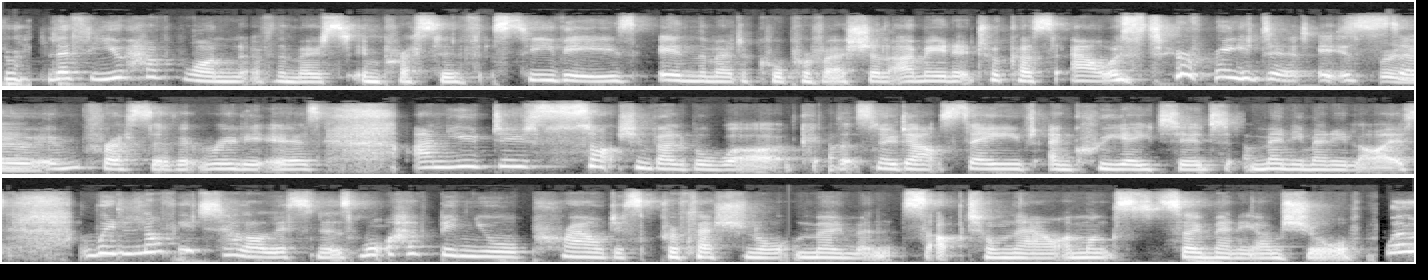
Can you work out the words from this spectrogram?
Lesley, you have one of the most impressive CVs in the medical profession. I mean, it took us hours to read it. It is Brilliant. so impressive. It really is. And you do such invaluable work that's no doubt saved and created many, many lives. We'd love you to tell our listeners what have been your proudest professional moments up till now, amongst so many, I'm sure. Well,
